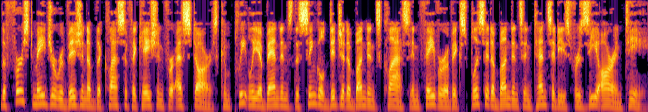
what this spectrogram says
The first major revision of the classification for S stars completely abandons the single-digit abundance class in favor of explicit abundance intensities for Z, R and T.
